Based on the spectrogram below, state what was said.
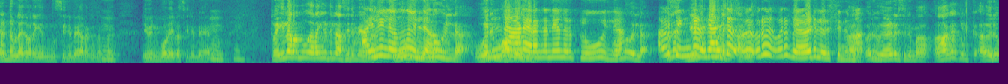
രണ്ട് പിള്ളേർ പറയുന്നത് സിനിമ ഇറങ്ങുന്നുണ്ട്. നിവിൻ പോളിയുടെ സിനിമയായിരുന്നു. ട്രെയിലർ ഒന്നും ഇറങ്ങിയിട്ടില്ല സിനിമ ഒന്നുമില്ല. ഒരു എന്താണ് ഇറങ്ങുന്നതെന്നൊരു ക്ലൂ ഇല്ല. ഒന്നുമില്ല. ഒരു സിംഗിൾ രണ്ട് ഒരു ഒരു വേർഡിൽ ഒരു സിനിമ ഒരു വേർഡ് സിനിമ ആകെ ക്ലിക്ക് ഒരു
